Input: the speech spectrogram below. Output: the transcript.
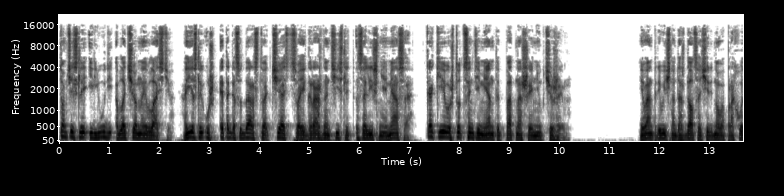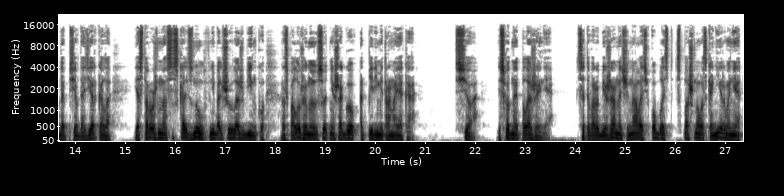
в том числе и люди, облаченные властью. А если уж это государство часть своих граждан числит за лишнее мясо, какие уж тут сантименты по отношению к чужим? Иван привычно дождался очередного прохода псевдозеркала и осторожно соскользнул в небольшую ложбинку, расположенную в сотне шагов от периметра маяка. Все. Исходное положение. С этого рубежа начиналась область сплошного сканирования,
